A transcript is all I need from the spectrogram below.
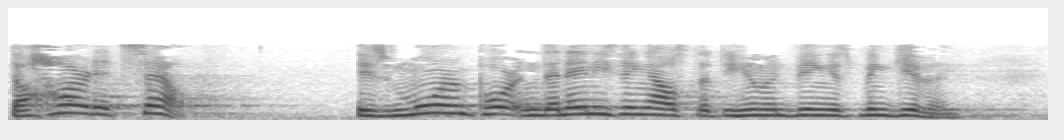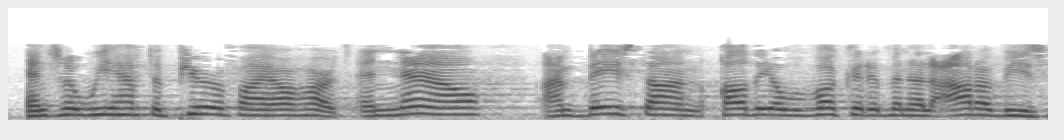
the heart itself is more important than anything else that the human being has been given. And so we have to purify our hearts. And now, I'm based on Qadi Abu Bakr ibn al-Arabi's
